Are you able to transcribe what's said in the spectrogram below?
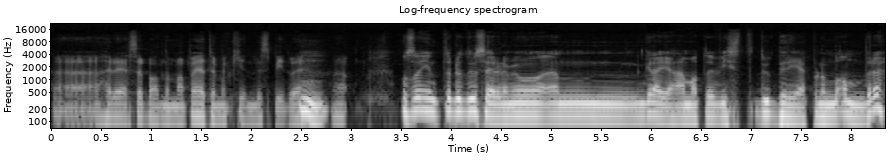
uh, racerbanen meg på heter jo McKinley Speedway. Mm. Ja. Og så introduserer de jo en greie her med at hvis du dreper noen andre,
